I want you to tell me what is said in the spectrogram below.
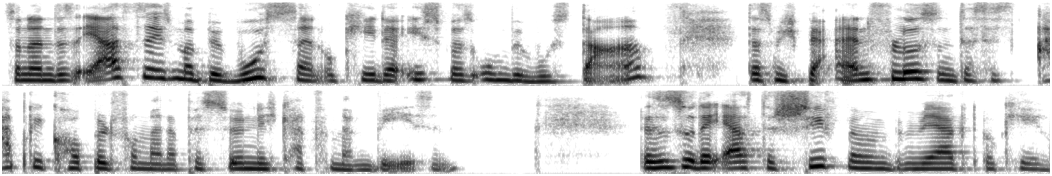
sondern das erste ist mal Bewusstsein, okay, da ist was unbewusst da, das mich beeinflusst und das ist abgekoppelt von meiner Persönlichkeit, von meinem Wesen. Das ist so der erste Shift, wenn man bemerkt, okay,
